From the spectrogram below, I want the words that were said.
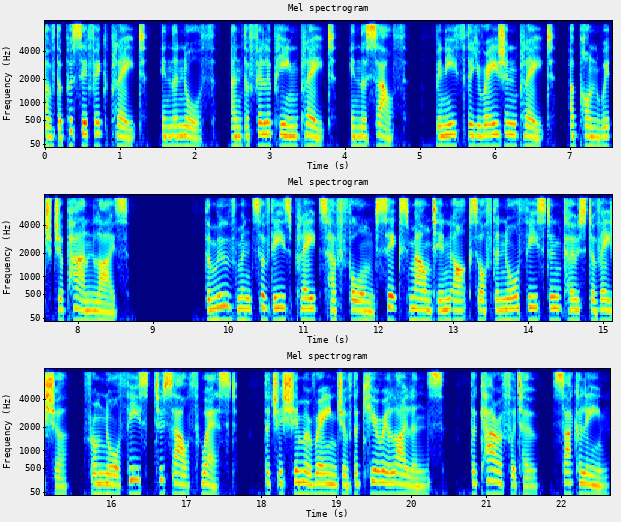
of the Pacific Plate, in the north, and the Philippine Plate, in the south, beneath the Eurasian Plate, upon which Japan lies. The movements of these plates have formed six mountain arcs off the northeastern coast of Asia, from northeast to southwest, the Chishima range of the Kuril Islands, the Karafuto, Sakhalin,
